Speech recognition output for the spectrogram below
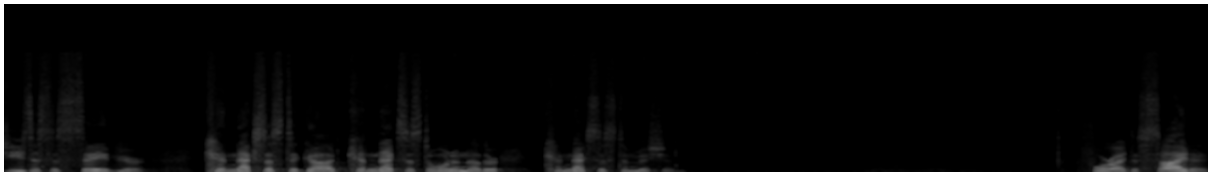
Jesus as Savior connects us to God, connects us to one another, connects us to mission. For I decided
